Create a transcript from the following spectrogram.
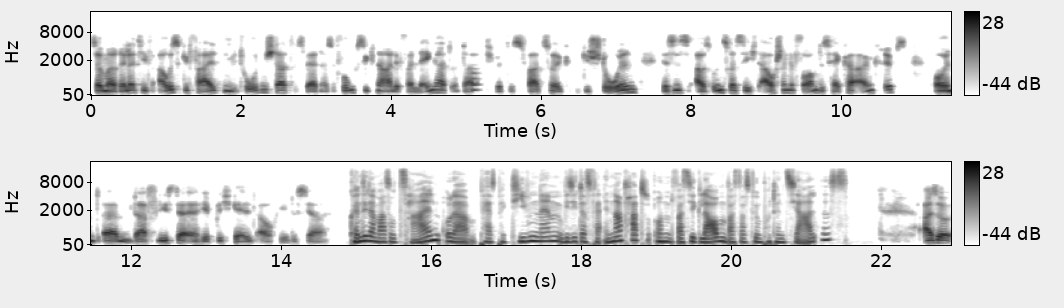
sagen wir, relativ ausgefeilten Methoden statt. Es werden also Funksignale verlängert und dadurch wird das Fahrzeug gestohlen. Das ist aus unserer Sicht auch schon eine Form des Hackerangriffs. Und ähm, da fließt ja erheblich Geld auch jedes Jahr. Können Sie da mal so Zahlen oder Perspektiven nennen, wie sich das verändert hat und was Sie glauben, was das für ein Potenzial ist? Also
